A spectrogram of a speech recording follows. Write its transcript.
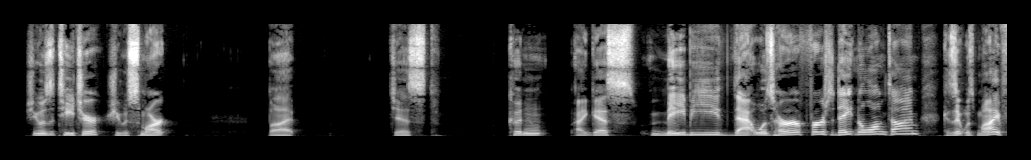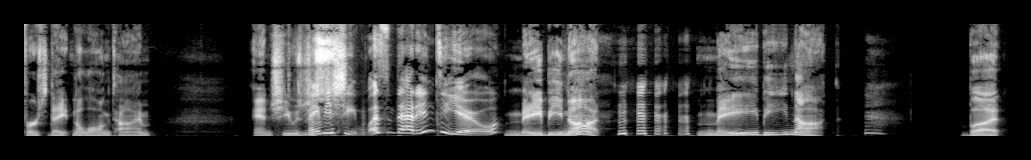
She was a teacher. She was smart, but just couldn't, I guess, maybe that was her first date in a long time because it was my first date in a long time. And she was just. Maybe she wasn't that into you. Maybe not. maybe not. But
